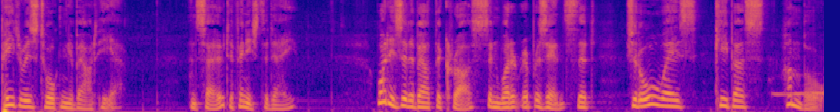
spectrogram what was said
Peter is talking about here. And so, to finish today, what is it about the cross and what it represents that should always keep us humble?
